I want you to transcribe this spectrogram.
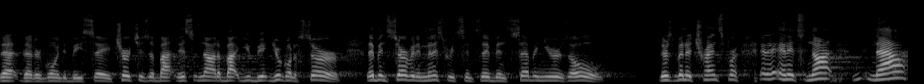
that, that are going to be saved. Church is about, this is not about you being, you're going to serve. They've been serving in ministry since they've been seven years old. There's been a transfer. And, and it's not, now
